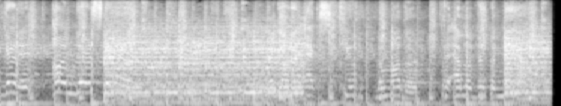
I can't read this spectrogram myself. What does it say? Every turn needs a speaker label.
Speaker 1: get it, understand. They're gonna execute the mother to elevate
